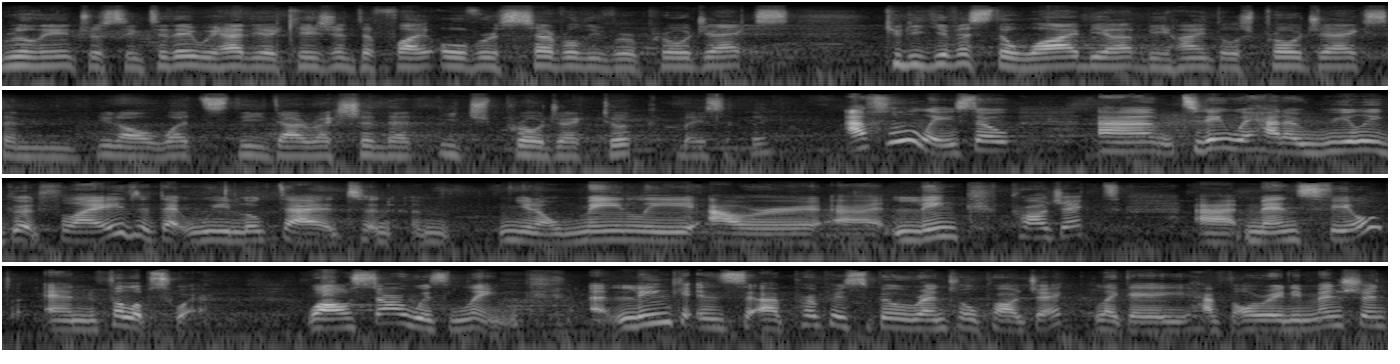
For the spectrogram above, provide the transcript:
Really interesting. Today we had the occasion to fly over several of your projects. Could you give us the why behind those projects and you know what's the direction that each project took, basically? Absolutely. So um, today we had a really good flight that we looked at, um, you know, mainly our uh, Link project at Mansfield and Phillips Square. Well, I'll start with Link. Uh, Link is a purpose-built rental project. Like I have already mentioned,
